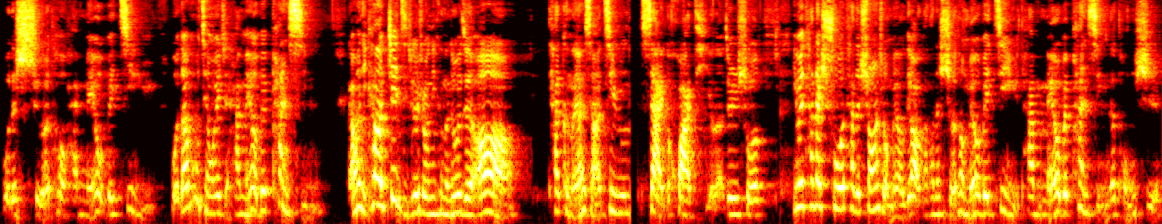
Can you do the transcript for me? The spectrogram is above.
我的舌头还没有被禁语，我到目前为止还没有被判刑。然后你看到这几句的时候，你可能就会觉得哦，他可能要想要进入下一个话题了，就是说，因为他在说他的双手没有镣铐，他的舌头没有被禁语，他没有被判刑的同时，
